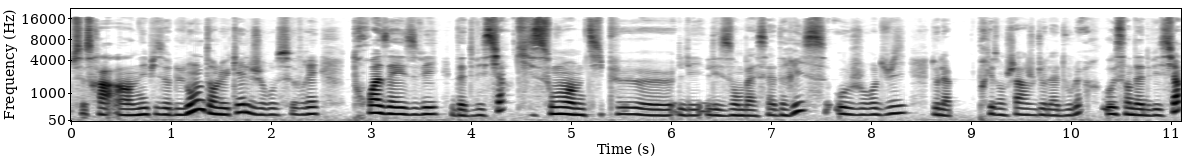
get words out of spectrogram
ce sera un épisode long dans lequel je recevrai trois ASV d'Advesia, qui sont un petit peu euh, les, les ambassadrices aujourd'hui de la prise en charge de la douleur au sein d'Advesia.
